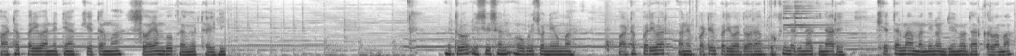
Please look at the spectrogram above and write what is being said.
પાઠક પરિવારને ત્યાં ખેતરમાં સ્વયંભૂ પ્રગટ થયેલી મિત્રો ઈસવીસન ઓગણીસો નેવુંમાં પાઠક પરિવાર અને પટેલ પરિવાર દ્વારા ભૂખી નદીના કિનારે ખેતરમાં મંદિરનો જીર્ણોદ્ધાર કરવામાં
